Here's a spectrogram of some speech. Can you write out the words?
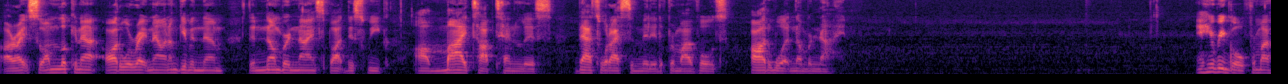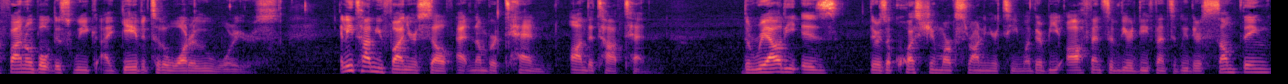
All right, so I'm looking at Ottawa right now, and I'm giving them the number nine spot this week on my top 10 list. That's what I submitted for my votes. Ottawa at number nine. And here we go. For my final vote this week, I gave it to the Waterloo Warriors. Anytime you find yourself at number 10 on the top 10, the reality is there's a question mark surrounding your team, whether it be offensively or defensively. There's something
